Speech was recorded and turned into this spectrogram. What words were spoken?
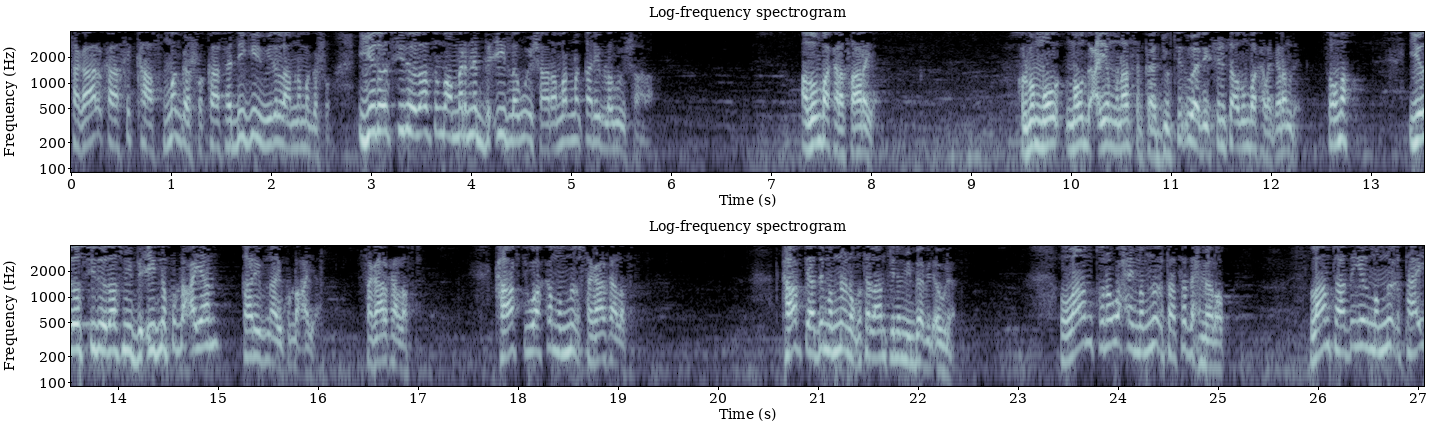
sagaalkaasi kaaf ma gasho kaaf haddii geli weydo laamna ma gasho. Iyadoo sidoodaasubaa marna baciid lagu ishaara marna qariib lagu ishaara. Adunbaa kala saaraya kolba mawdica iyo munaasabka joogtid u adeegsanaysa adunbaa kala garande. Soo iyadoo sidoodaas may baciidna ku dhacayaan qariibna ay ku dhacayaan. Sagaalkaa lafti. Kaafti waa ka mamnuuc sagaalkaa lafti kaafti hadday mamnuuc noqota laamtiina min baab alawla laamtuna waxay mamnuuc tahay saddex meelood. Laamtu hadday iyadu mamnuuc tahay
